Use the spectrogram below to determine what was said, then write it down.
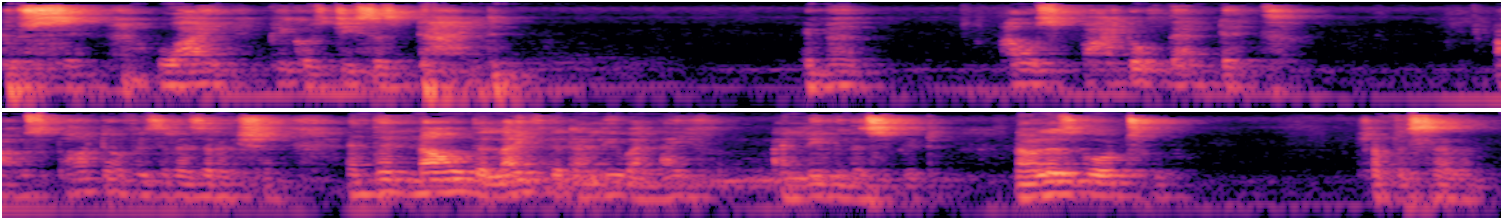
to sin. Why? Because Jesus died. Amen. I was part of that death. I was part of his resurrection. And then now the life that I live, I live, I live in the spirit. Now let's go to chapter 7.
